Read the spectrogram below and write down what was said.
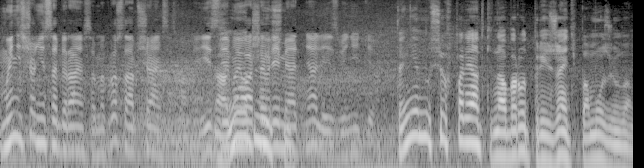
Мы ничего не собираемся, мы просто общаемся с вами. Если А, мы ну, ваше отлично. время отняли, извините. Да не, ну все в порядке, наоборот, приезжайте, поможем вам.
